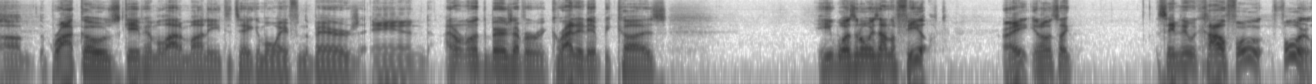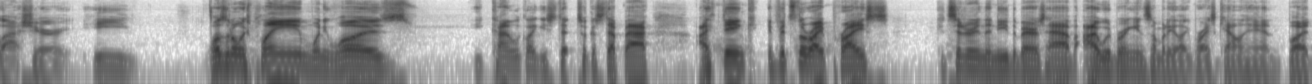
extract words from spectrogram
Um, the Broncos gave him a lot of money to take him away from the Bears, and I don't know if the Bears ever regretted it because he wasn't always on the field, right? You know, it's like same thing with Kyle Fuller last year. He wasn't always playing when he was. He kind of looked like he st- took a step back. I think if it's the right price, considering the need the Bears have, I would bring in somebody like Bryce Callahan, but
